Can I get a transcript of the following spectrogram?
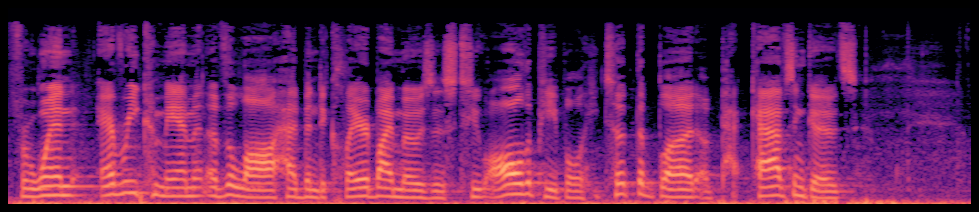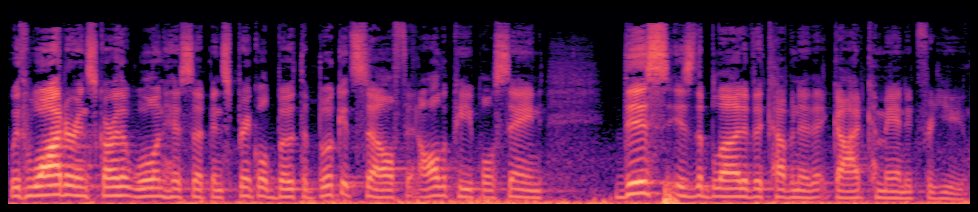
For when every commandment of the law had been declared by Moses to all the people, he took the blood of calves and goats with water and scarlet wool and hyssop and sprinkled both the book itself and all the people, saying, This is the blood of the covenant that God commanded for you.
